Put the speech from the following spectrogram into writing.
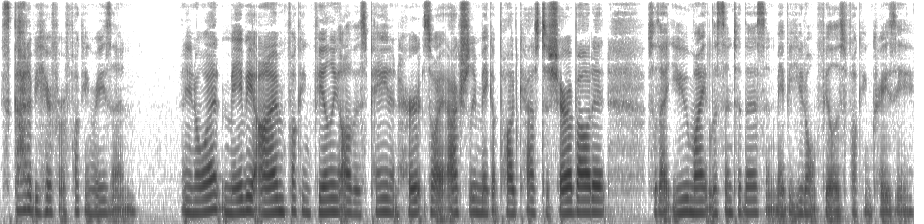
It's gotta be here for a fucking reason. And you know what? Maybe I'm fucking feeling all this pain and hurt, so I actually make a podcast to share about it so that you might listen to this and maybe you don't feel as fucking crazy.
